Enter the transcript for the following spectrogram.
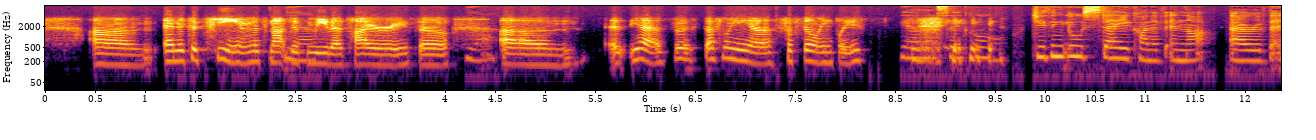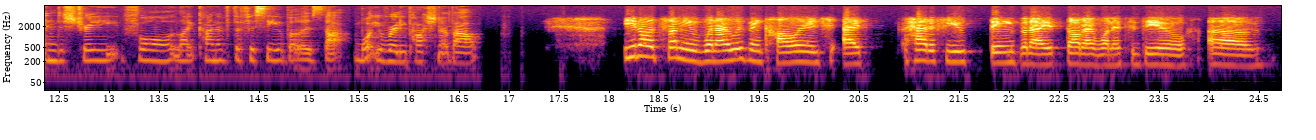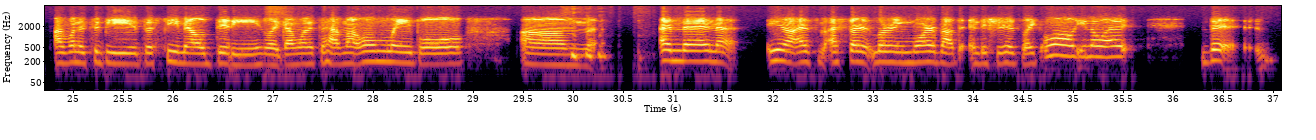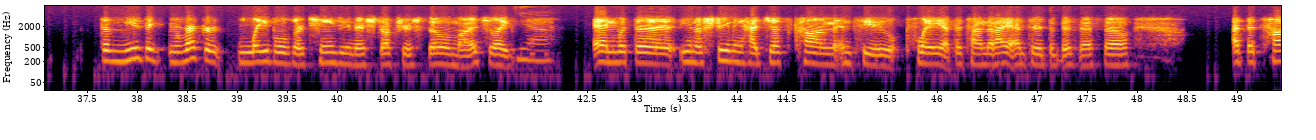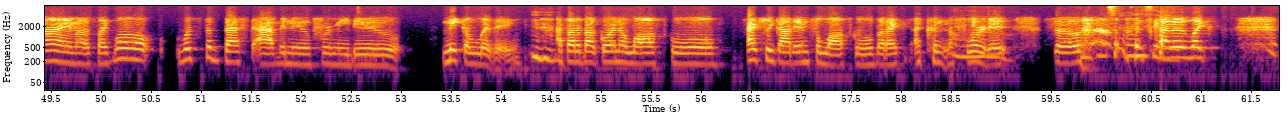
Um, and it's a team. It's not just Yeah. me that's hiring. So Yeah. um, it, yeah, it's, it's definitely a fulfilling place. Yeah, that's so cool. Do you think you'll stay kind of in that area of the industry for like kind of the foreseeable? Is that what you're really passionate about? You know, it's funny. When I was in college, I had a few things that I thought I wanted to do. Um, I wanted to be the female Diddy. Like, I wanted to have my own label. Um, and then, you know, as I started learning more about the industry, it's like, well, you know what? The the music the record labels are changing their structure so much. Like, Yeah. and with the you know streaming had just come into play at the time that I entered the business. So at the time I was like, well, what's the best avenue for me to make a living? Mhm. I thought about going to law school. I actually got into law school, but I, I couldn't Oh, afford it. So it's kind of like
